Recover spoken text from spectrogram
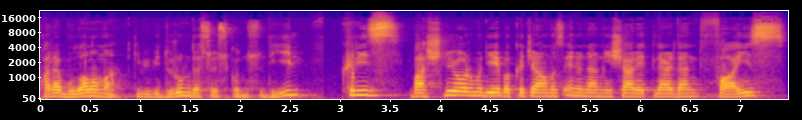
para bulamama gibi bir durum da söz konusu değil. Kriz başlıyor mu diye bakacağımız en önemli işaretlerden faiz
